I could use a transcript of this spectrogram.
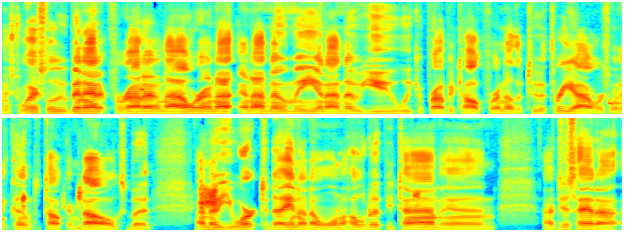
Mr. Wesley, we've been at it for right at an hour, and I and I know me, and I know you. We could probably talk for another two or three hours when it comes to talking dogs, but I know you work today, and I don't want to hold up your time. And I just had a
